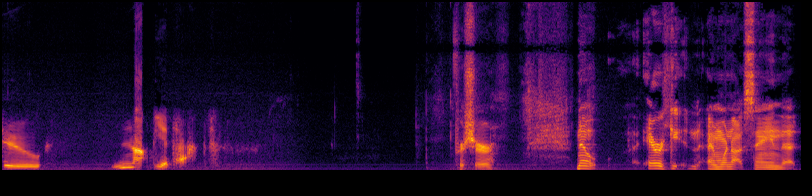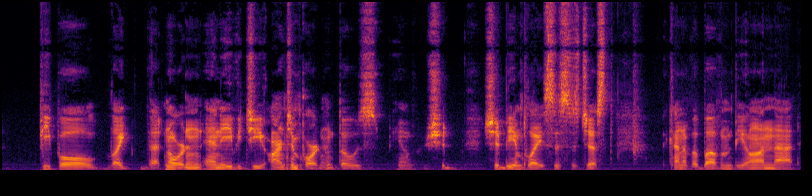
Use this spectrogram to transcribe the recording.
to not be attacked. For sure. Now, Eric, and we're not saying that people like that Norton and AVG aren't important. Those you know should should be in place. This is just kind of above and beyond that.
